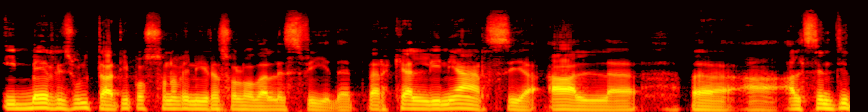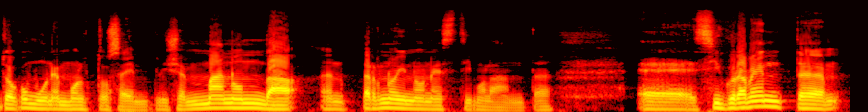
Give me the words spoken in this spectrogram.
i bei risultati possono venire solo dalle sfide, perché allinearsi al, uh, al sentito comune è molto semplice, ma dà, eh, per noi non è stimolante. Eh, sicuramente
